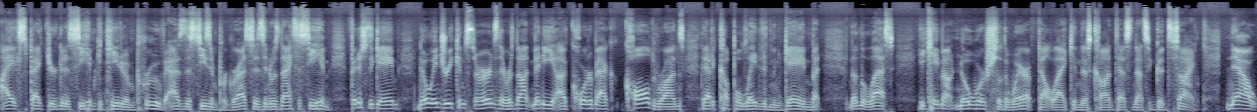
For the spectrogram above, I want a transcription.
I expect you're going to see him continue to improve as the season progresses. And it was nice to see him finish the game. No injury concerns. There was not many uh, quarterback called runs. They had a couple late in the game, but nonetheless, he came out no worse for the wear, it felt like, in this contest, and that's a good sign. Now,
